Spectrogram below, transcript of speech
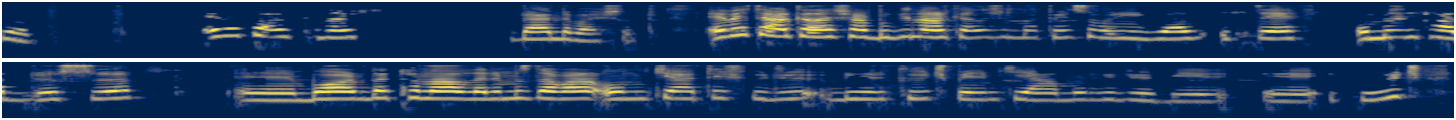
başlatıyorum. Evet arkadaşlar. Ben de başlattım. Evet arkadaşlar bugün arkadaşımla PES oynayacağız. İşte onun kadrosu. Ee, bu arada kanallarımız da var. 12 Ateş Gücü 1 2 3. Benimki Yağmur Gücü 1 e, 2 3.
